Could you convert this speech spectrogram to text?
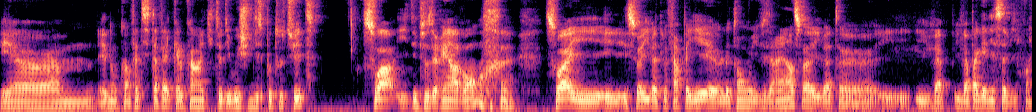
Et, euh, et donc en fait, si t'appelles quelqu'un et qui te dit oui, je suis dispo tout de suite, soit il ne faisait rien avant, soit il, et- soit il va te le faire payer euh, le temps où il faisait rien, soit il va te, il, il va, il va pas gagner sa vie, quoi.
